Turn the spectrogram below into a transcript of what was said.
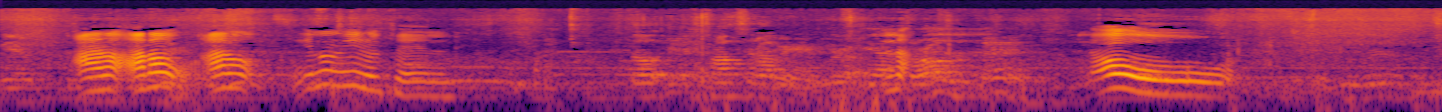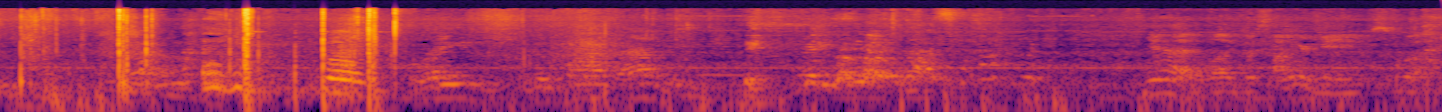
Give- I don't. I don't. I don't. You don't need a pen. Throw, toss it over here, bro. Yeah, throw the pen. No. Look. Raise the Fifth Avenue. Yeah, like the Hunger Games. But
